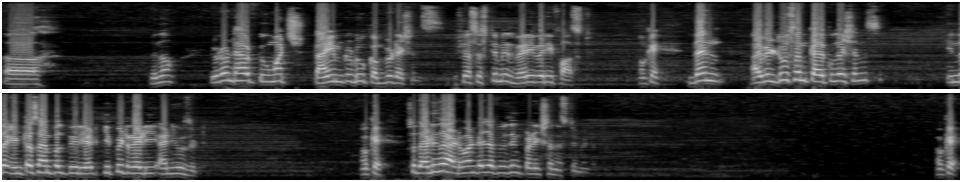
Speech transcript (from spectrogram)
uh, you know you do not have too much time to do computations. If your system is very very fast okay then I will do some calculations in the inter sample period keep it ready and use it okay. So that is the advantage of using prediction estimator okay.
